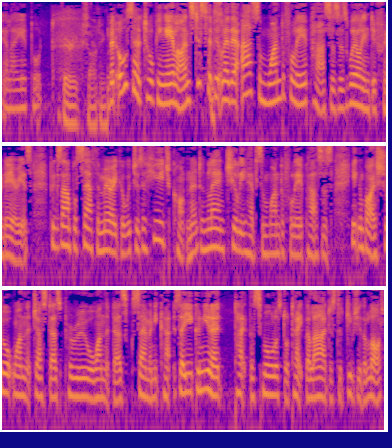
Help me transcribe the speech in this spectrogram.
LA Airport. Very exciting. But also talking airlines, just so people know, there are some wonderful air passes as well in different areas. For example, South America, which is a huge continent, and LanChile have some wonderful air passes. You can buy a short one that just does Peru or one that does so many countries. So you can, you know, take the smallest or take the largest. Just it gives you the lot.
